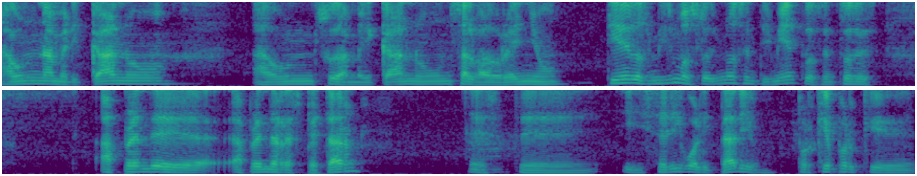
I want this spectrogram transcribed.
a un americano, a un sudamericano, un salvadoreño. Tiene los mismos, los mismos sentimientos. Entonces, aprende, aprende a respetar este y ser igualitario. ¿Por qué? Porque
